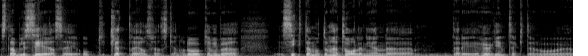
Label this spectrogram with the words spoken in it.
stabilisera sig och klättra i Allsvenskan och då kan vi börja sikta mot de här talen igen där, där det är höga intäkter och eh,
